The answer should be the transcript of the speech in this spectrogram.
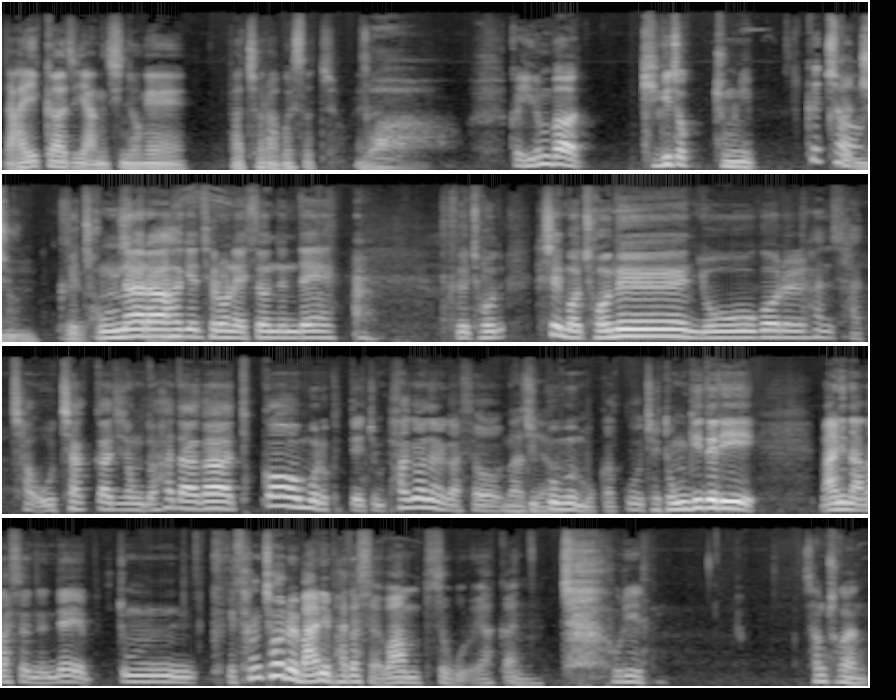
나이까지 양 진영에 맞춰라고 했었죠. 예. 와. 그러니까 이른바 기계적 중립. 그쵸. 그렇죠. 음. 그 적나라하게 드러냈었는데 그 저 사실 뭐 저는 요거를 한 4차, 5차까지 정도 하다가 특검으로 그때 좀 파견을 가서 맞아요. 뒷부분 못 갔고 제 동기들이 많이 나갔었는데 좀 그게 상처를 많이 받았어요 마음속으로 약간 자, 우리 3초간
